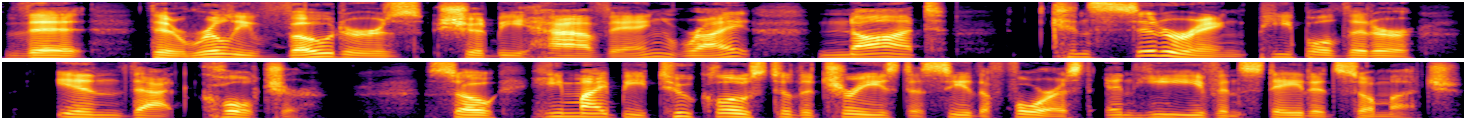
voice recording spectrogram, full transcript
that that really voters should be having, right? Not considering people that are in that culture. So he might be too close to the trees to see the forest, and he even stated so much.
